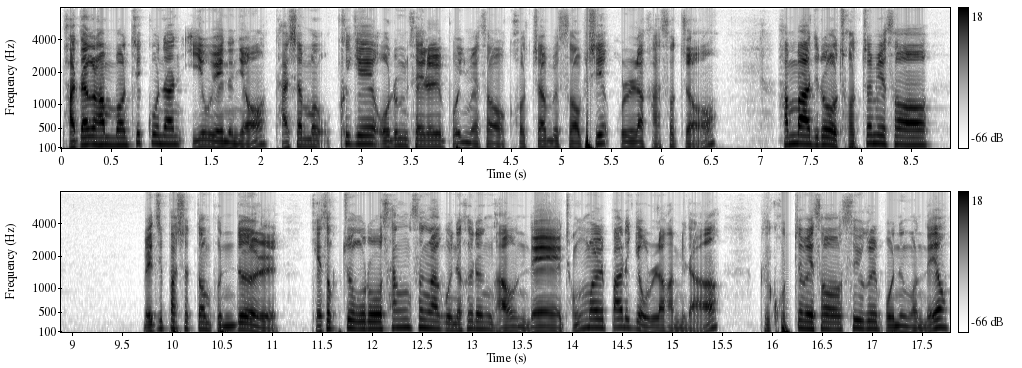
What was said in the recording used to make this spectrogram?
바닥을 한번 찍고 난 이후에는요. 다시 한번 크게 오름세를 보이면서 걷잡을 수 없이 올라갔었죠. 한마디로 저점에서 매집하셨던 분들 계속적으로 상승하고 있는 흐름 가운데 정말 빠르게 올라갑니다. 그래서 고점에서 수익을 보는 건데요.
